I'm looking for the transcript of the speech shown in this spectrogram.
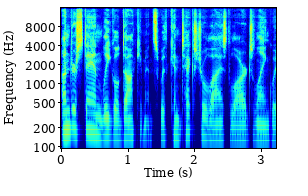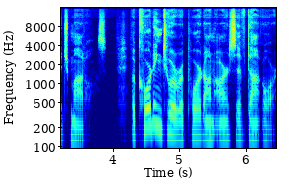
Understand legal documents with contextualized large language models. According to a report on arxiv.org,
